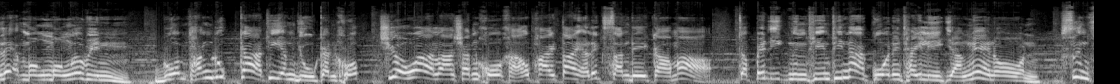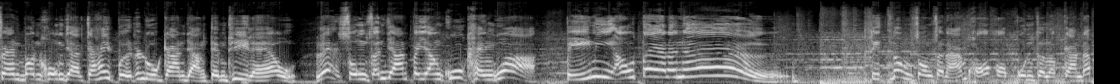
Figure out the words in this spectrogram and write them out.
และมองมองละวินรวมทั้งลูกก้าที่ยังอยู่กันครบ เชื่อว่าราชันโคขาวภายใต้อเล็กซานเดรกามาจะเป็นอีกหนึ่งทีมที่น่ากลัวในไทยลีกอย่างแน่นอน ซึ่งแฟนบอลคงอยากจะให้เปิดฤดูกาลอย่างเต็มที่แล้ว และส่งสัญญาณไปยังคู่แข่งว่า ปีนี้เอาแต่แล้วเนอะติดน่องส่งสนามขอขอบคุณสำหรับการรับ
